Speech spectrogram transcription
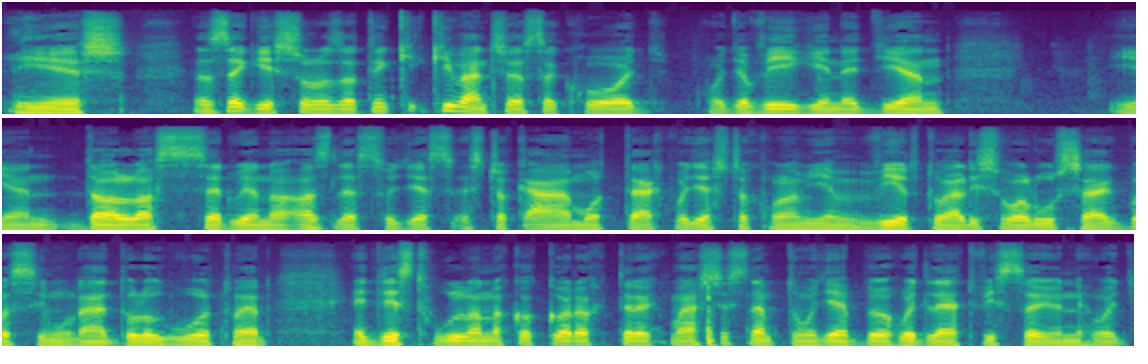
És ez az egész sorozat, én kíváncsi leszek, hogy, hogy a végén egy ilyen ilyen Dallas-szerűen az lesz, hogy ezt, ezt csak álmodták, vagy ez csak valamilyen virtuális valóságba szimulált dolog volt, mert egyrészt hullanak a karakterek, másrészt nem tudom, hogy ebből hogy lehet visszajönni, hogy,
